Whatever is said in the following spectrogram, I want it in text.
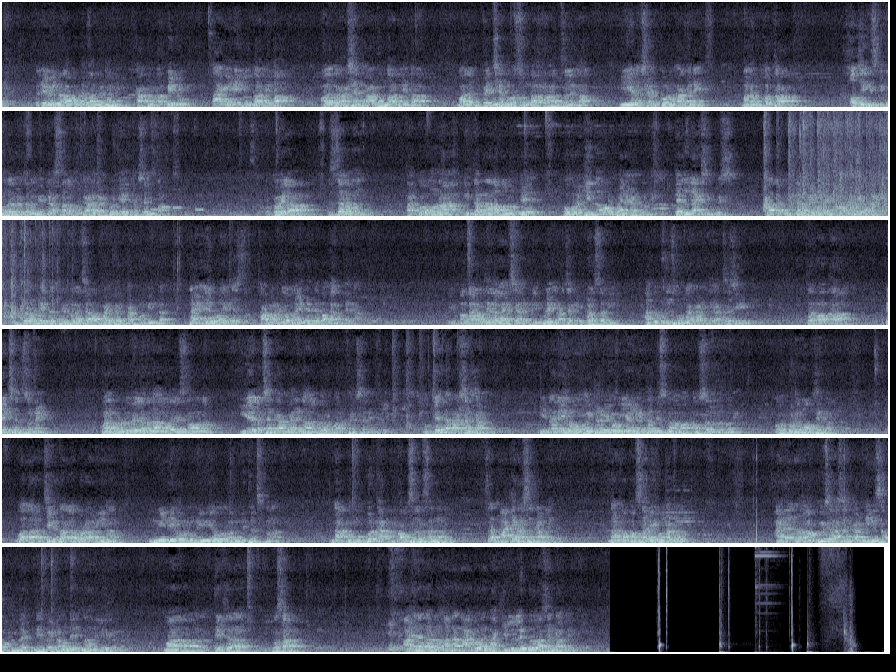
రెవెన్యూ రాబట్టే దాంట్లో కానీ కాకుండా మీరు తాగే నీళ్ళు ఉందా లేదా వాళ్ళకు రేషన్ కార్డు ఉందా లేదా వాళ్ళకు పెన్షన్ వస్తుందా రావచ్చలేదా ఈ ఎలక్షన్ కోడ్ కాగానే మనం కొత్త హౌసింగ్ స్కీమ్ మొదలు పెడుతున్నాం ఎక్కడ స్థలం ఉంటే ఆడ కట్టుకోండి ఐదు లక్షలు ఇస్తాం ఒకవేళ స్థలం తక్కువ ఉన్నా ఇద్దరు అన్నదమ్ములు ఉంటే ఒకరు కింద ఒకటి పైన కట్టుకోండి. టెన్ ల్యాక్స్ రూపీస్ వాళ్ళకి ఇద్దరు పేరు ఇద్దరు ఉంటే ఇద్దరు పేరు మీద చాలా ఫైవ్ ఫైవ్ కట్టుకోండి ఇద్దరు లైన్ లేదు వాళ్ళు ఏం చేస్తారు? కామారెడ్డిలో లైన్ అంటే బంగారం తెగ ఈ బంగారం తీగ లైన్స్ ఇప్పుడే అర్జెంట్ ఇక్కడ వస్తుంది అందుకు నుంచి ఉన్న కాడికి అడ్జస్ట్ చేయండి. తర్వాత పెన్షన్స్ ఉన్నాయి. మనం రెండు వేల నాలుగు వేలు ఇస్తామన్నాం ఈ ఎలక్షన్ కాగానే నాలుగు వేల రూపాయల పెన్షన్ అయిపోయింది ముఖ్యంగా రేషన్ కార్డు. నిన్న నేను ఇంటర్వ్యూ ఏడు గంటలు తీసుకున్నా మా అవసరాలతోనే ఒక కుటుంబం తిరిగా వాళ్ళ జీవితాల్లో కూడా అడిగిన నీది ఎవరు నీది ఎవరు అన్ని తెలుసుకున్నా. నాకు ముగ్గురు కార్డు కౌన్సిలర్స్ అన్నారు. సార్ మాకే రేషన్ కార్డు లేదు. దాంట్లో మా సరి ఉన్నాడు. ఆయన అంకుచ రేషన్ కార్డు నీకు సభ నేను బయట ఉండే నాది లేదు మా తేజ ప్రసాద్. ఆయన అన్నాడు అన్న నాకు కూడా నాకు ఇల్లు లేదు రేషన్ కార్డు లేదు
